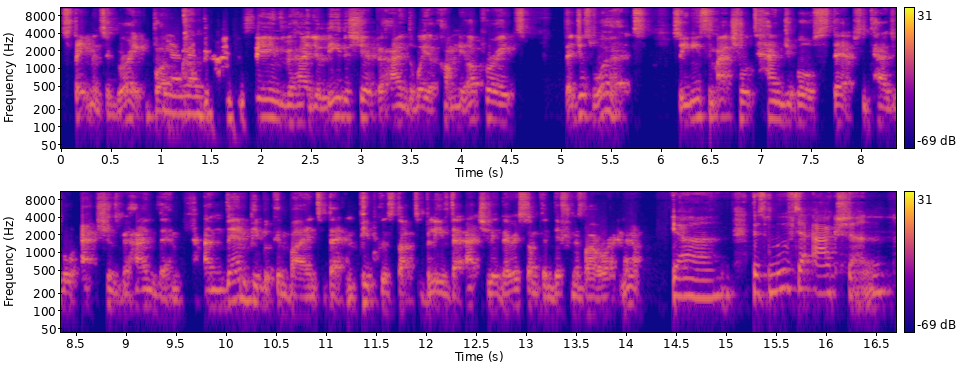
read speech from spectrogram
statements are great, but yeah, right. behind the scenes, behind your leadership, behind the way your company operates, they're just words. So you need some actual tangible steps and tangible actions behind them. And then people can buy into that and people can start to believe that actually there is something different about right now. Yeah. This move to action,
